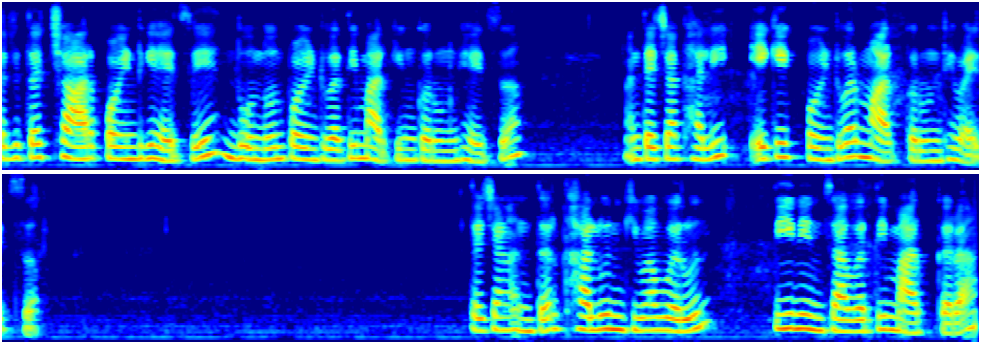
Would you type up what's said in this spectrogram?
तर तिथं चार पॉईंट घ्यायचे दोन दोन पॉईंटवरती मार्किंग करून घ्यायचं. आणि त्याच्याखाली एक एक पॉईंटवर मार्क करून ठेवायचं. त्याच्यानंतर खालून किंवा वरून तीन इंचावरती मार्क करा.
